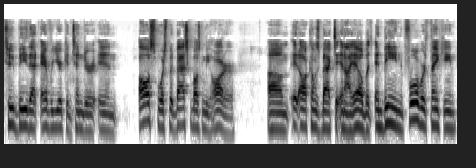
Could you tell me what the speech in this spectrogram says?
to be that every year contender in all sports, but basketball is going to be harder um, it all comes back to NIL, but and being forward thinking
